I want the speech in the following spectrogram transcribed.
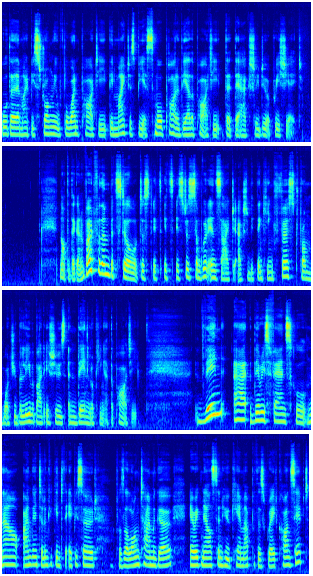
although they might be strongly for one party, there might just be a small part of the other party that they actually do appreciate. Not that they're going to vote for them, but still, just it's it's it's just some good insight to actually be thinking first from what you believe about issues and then looking at the party. Then uh, there is Fan School. Now I'm going to link again to the episode. It was a long time ago. Eric Nelson, who came up with this great concept,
